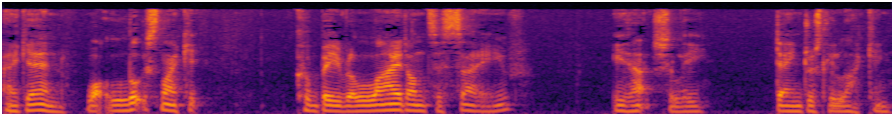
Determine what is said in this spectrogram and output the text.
Again, what looks like it could be relied on to save is actually dangerously lacking.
